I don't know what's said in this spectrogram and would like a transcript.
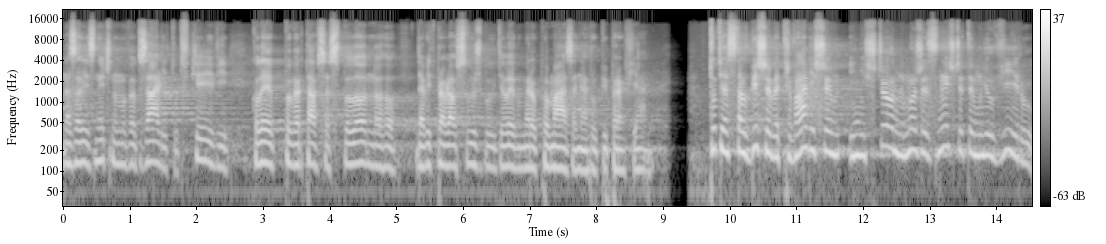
на залізничному вокзалі тут в Києві, коли повертався з полонного, де відправляв службу і ділив миропомазання групі парафіян. Тут я став більше витривалішим і ніщо не може знищити мою віру,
